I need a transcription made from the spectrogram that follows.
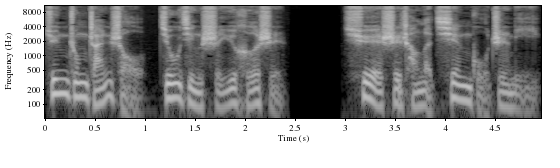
军中斩首究竟始于何时，确实成了千古之谜。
